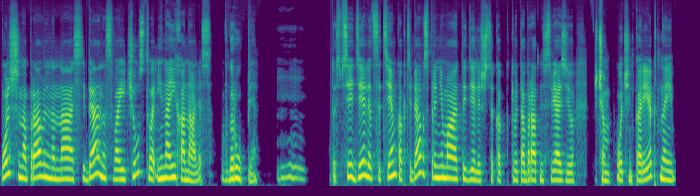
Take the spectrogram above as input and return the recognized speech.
больше направлено на себя, на свои чувства и на их анализ в группе. Mm-hmm. То есть все делятся тем, как тебя воспринимают, ты делишься как какой-то обратной связью, причем очень корректной,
